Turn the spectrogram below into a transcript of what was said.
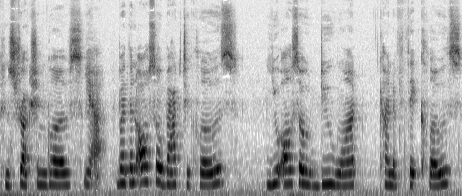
construction gloves. Yeah. But then also back to clothes, you also do want kind of thick clothes.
